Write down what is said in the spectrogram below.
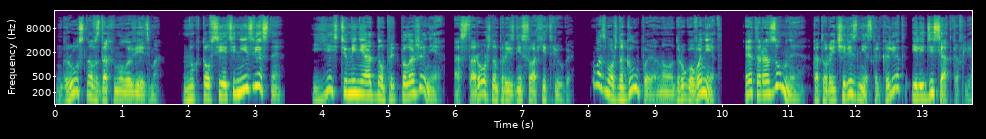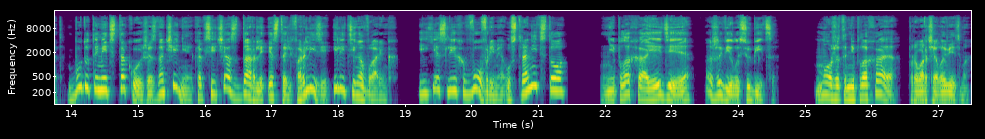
Грустно вздохнула ведьма. Но кто все эти неизвестные? Есть у меня одно предположение, осторожно произнесла хитрюга. Возможно, глупое, но другого нет. Это разумные, которые через несколько лет или десятков лет будут иметь такое же значение, как сейчас Дарли Эстель Фарлизи или Тина Варинг. И если их вовремя устранить, то... Неплохая идея, оживилась убийца. Может и неплохая, проворчала ведьма.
